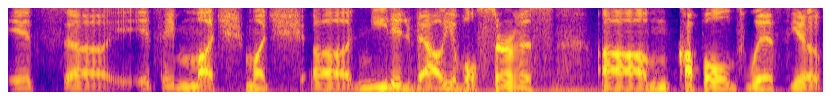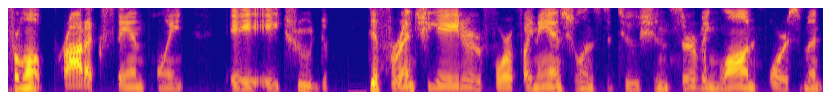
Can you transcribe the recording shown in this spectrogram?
it's uh, it's a much much uh, needed, valuable service, um, coupled with you know from a product standpoint, a, a true dif- differentiator for a financial institution serving law enforcement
